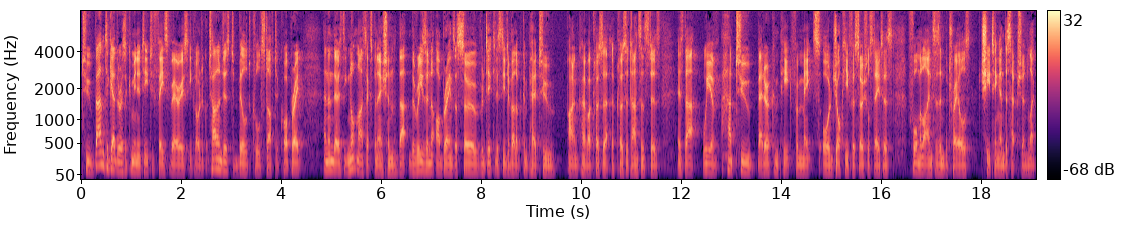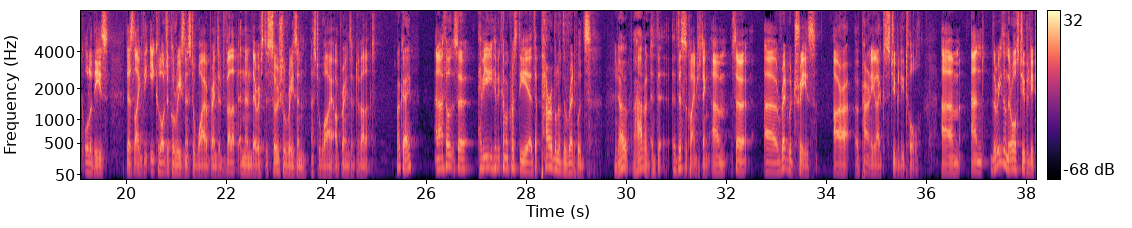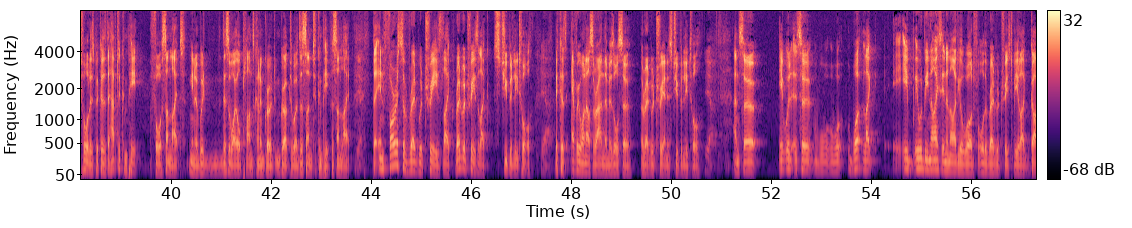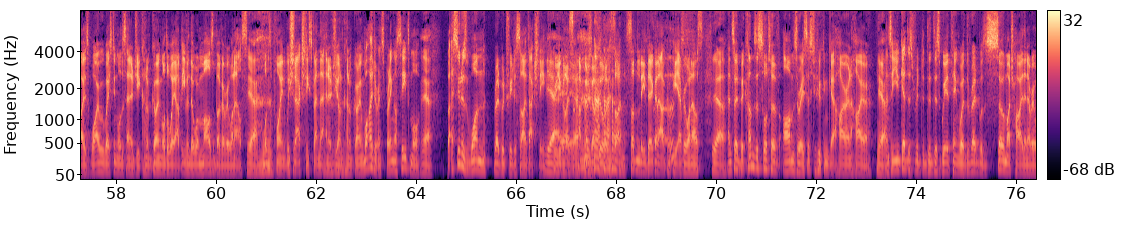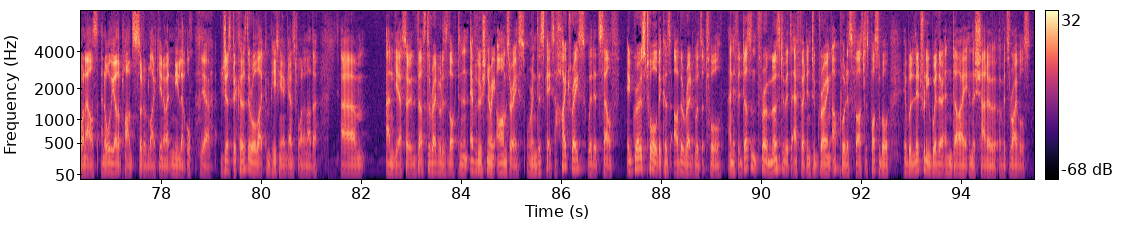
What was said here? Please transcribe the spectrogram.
to band together as a community to face various ecological challenges, to build cool stuff, to cooperate. And then there's the not nice explanation that the reason our brains are so ridiculously developed compared to our kind of our closer, closest ancestors is that we have had to better compete for mates or jockey for social status, form alliances and betrayals, cheating and deception. Like all of these, there's like the ecological reason as to why our brains have developed, and then there is the social reason as to why our brains have developed. Okay. And I thought so. Have you have you come across the uh, the parable of the redwoods? No, I haven't. Th- this is quite interesting. Um, so uh, redwood trees are apparently like stupidly tall. Um, and the reason they're all stupidly tall is because they have to compete for sunlight. You know, we, this is why all plants kind of grow, grow up towards the sun to compete for sunlight. Yeah. But in forests of redwood trees, like redwood trees are like stupidly tall. Yeah. Because everyone else around them is also a redwood tree and is stupidly tall. Yeah. And so it would. So w- w- what like. It, it would be nice in an ideal world for all the redwood trees to be like, guys, why are we wasting all this energy kind of going all the way up, even though we're miles above everyone else? Yeah. What's the point? We should actually spend that energy on kind of growing wider and spreading our seeds more. Yeah. But as soon as one redwood tree decides, actually, Yeah, you guys, yeah. I'm going to go through the sun, suddenly they're going to outcompete everyone else. Yeah. And so it becomes a sort of arms race as to who can get higher and higher. Yeah. And so you get this this weird thing where the redwoods are so much higher than everyone else, and all the other plants are sort of like you know at knee level. Yeah. Just because they're all like competing against one another. Um, and yeah, so thus the redwood is locked in an evolutionary arms race, or in this case, a height race with itself. It grows tall because other redwoods are tall, and if it doesn't throw most of its effort into growing upward as fast as possible, it will literally wither and die in the shadow of its rivals.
